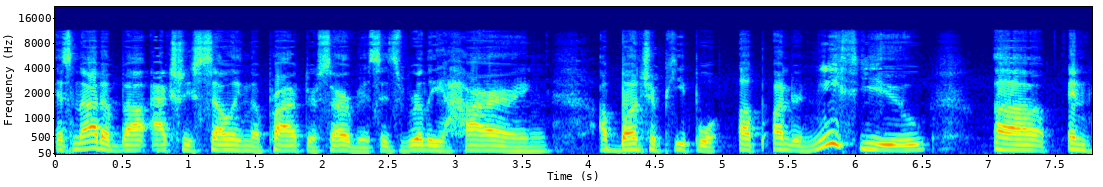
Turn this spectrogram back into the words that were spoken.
it's not about actually selling the product or service. It's really hiring a bunch of people up underneath you uh, and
